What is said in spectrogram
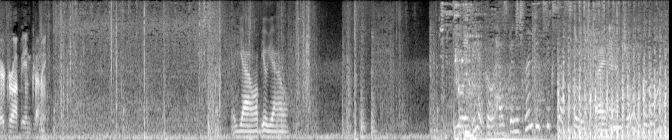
Airdrop incoming. ยาวๆครับยาว Your vehicle has been printed successfully. Right. And enjoy the ride.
